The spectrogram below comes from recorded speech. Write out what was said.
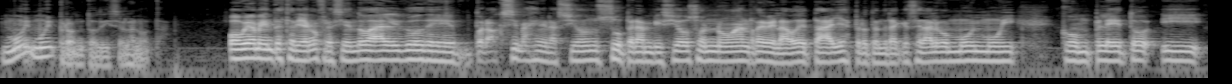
muy muy pronto, dice la nota. Obviamente estarían ofreciendo algo de próxima generación súper ambicioso, no han revelado detalles, pero tendrá que ser algo muy muy completo y,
